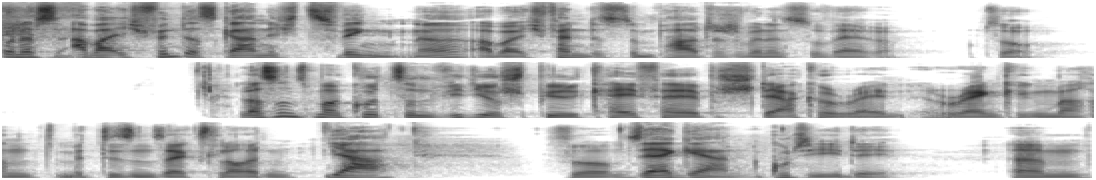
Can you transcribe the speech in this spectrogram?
Und das, aber ich finde das gar nicht zwingend, ne? Aber ich fände es sympathisch, wenn es so wäre. So. Lass uns mal kurz so ein Videospiel K-Fape Stärke Ranking machen mit diesen sechs Leuten. Ja, So, sehr gern. Gute Idee. Ähm,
